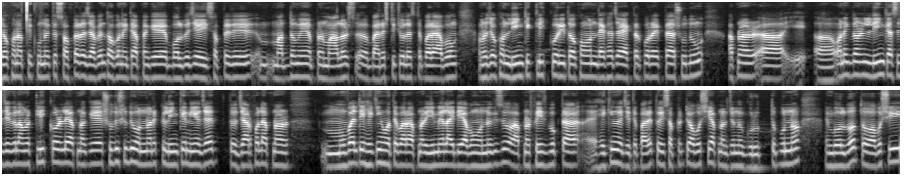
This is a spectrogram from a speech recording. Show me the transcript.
যখন আপনি কোনো একটা সফটওয়্যারে যাবেন, তখন এটা আপনাকে বলবে যে এই সফটওয়্যারের মাধ্যমে আপনার মালওয়্যার ভাইরাসটি চলে আসতে পারে এবং আমরা যখন লিঙ্কে ক্লিক করি, তখন দেখা যায় একটার পর একটা শুধু আপনার অনেক ধরনের লিঙ্ক আছে যেগুলো আমরা ক্লিক করলে আপনাকে শুধু শুধু অন্য একটা লিঙ্কে নিয়ে যায়। তো যার ফলে আপনার মোবাইলটি হ্যাকিং হতে পারে, আপনার ইমেল আইডি এবং অন্য কিছু, আপনার ফেসবুকটা হ্যাকিং হয়ে যেতে পারে। তো এই সফটওয়্যারটি অবশ্যই আপনার জন্য গুরুত্বপূর্ণ, আমি বলব। তো অবশ্যই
